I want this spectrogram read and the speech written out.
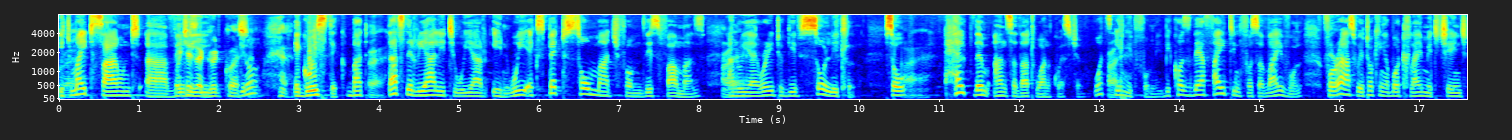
It might sound uh, very, Which is a good You question. know, egoistic, but Right. that's the reality we are in. We expect so much from these farmers, and we are ready to give so little. So help them answer that one question. What's in it for me? Because they are fighting for survival. For us, we're talking about climate change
